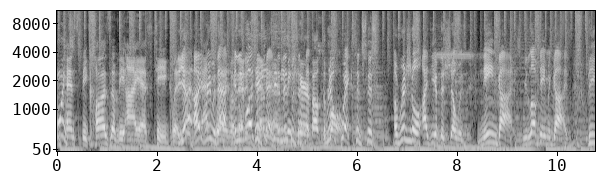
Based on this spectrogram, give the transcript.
points. intense because of the IST, Clinton. Yeah, I agree with that. And it was intense. intense. And this was care about the Real ball. quick, since this original idea of the show was name guys. We love naming guys. The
